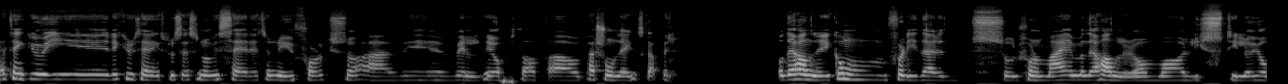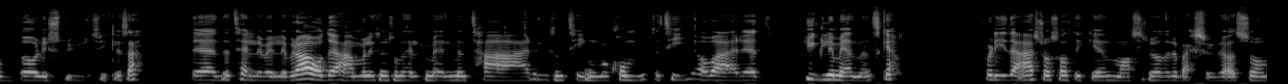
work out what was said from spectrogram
Jeg tenker jo i rekrutteringsprosesser når vi ser etter nye folk, så er vi veldig opptatt av personlige egenskaper. Og det handler ikke om fordi det er et buzzord for meg, men det handler om å ha lyst til å jobbe og lyst til å utvikle seg. Det, det teller veldig bra, og det her med liksom sånne helt elementære liksom, ting med å komme til tida og være et hyggelig medmenneske. Fordi det er tross alt ikke en mastergrad eller bachelorgrad som,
